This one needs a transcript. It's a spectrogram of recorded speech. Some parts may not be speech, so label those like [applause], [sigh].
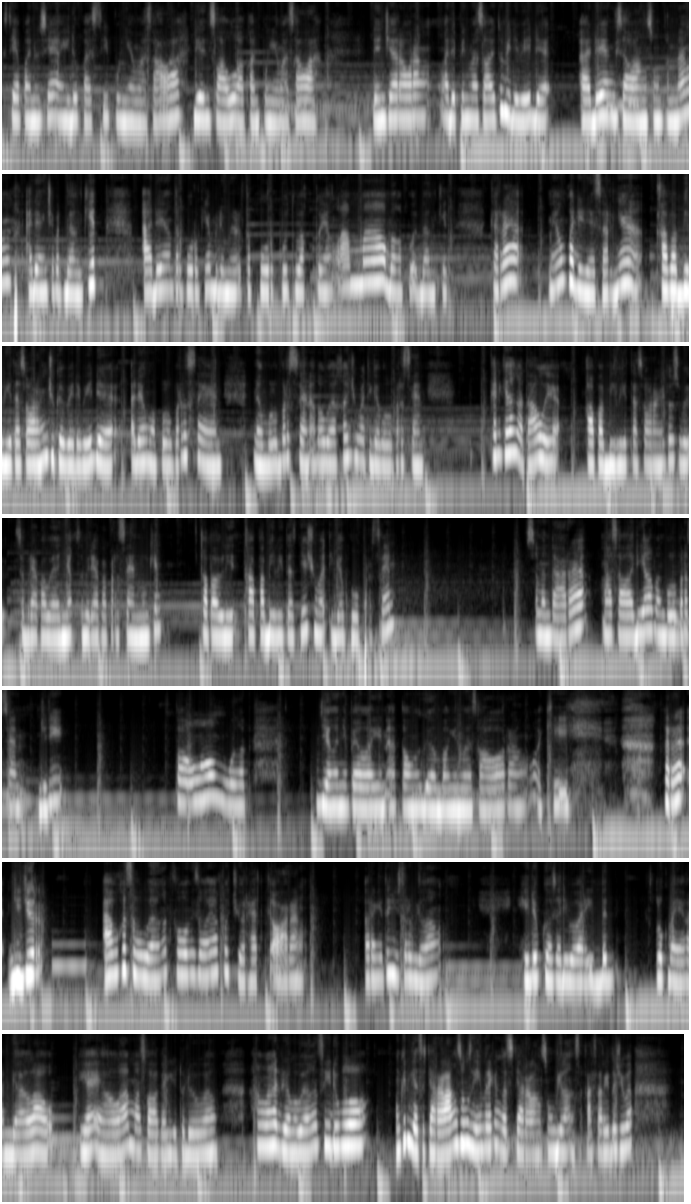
Setiap manusia yang hidup pasti punya masalah dan selalu akan punya masalah. Dan cara orang ngadepin masalah itu beda-beda. Ada yang bisa langsung tenang, ada yang cepat bangkit, ada yang terpuruknya benar-benar terpuruk butuh waktu yang lama banget buat bangkit. Karena memang pada dasarnya kapabilitas orang juga beda-beda. Ada yang 50%, 60% atau bahkan cuma 30% kan kita nggak tahu ya kapabilitas orang itu seberapa banyak seberapa persen. Mungkin kapabilitas dia cuma 30% sementara masalah dia 80% jadi tolong banget jangan nyepelain atau ngegampangin masalah orang oke? okay? [laughs] karena jujur aku kesel banget kalau misalnya aku curhat ke orang. Orang itu justru bilang hidup gak usah dibawa ribet. Lu kebanyakan galau. Ya elah masalah kayak gitu doang. Alah drama banget sih hidup lo. Mungkin gak secara langsung sih mereka gak secara langsung bilang sekasar itu. Coba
